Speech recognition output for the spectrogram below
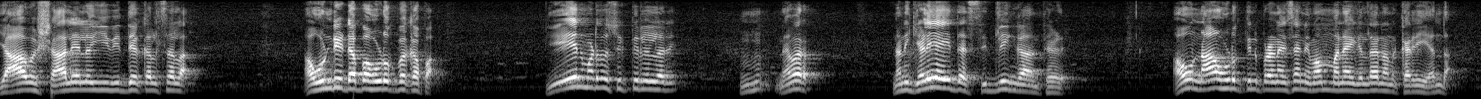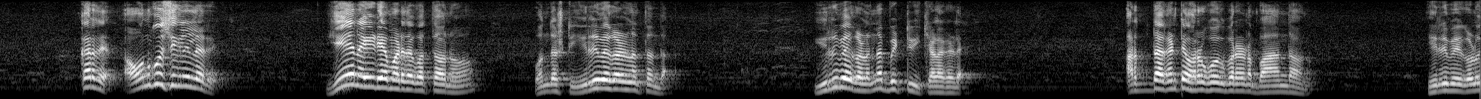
ಯಾವ ಶಾಲೆಯಲ್ಲೂ ಈ ವಿದ್ಯೆ ಕಲಿಸಲ್ಲ. ಆ ಉಂಡಿ ಡಬ್ಬ ಹುಡುಕ್ಬೇಕಪ್ಪ. ಏನು ಮಾಡಿದ್ರು ಸಿಗ್ತಿರ್ಲಿಲ್ಲ ರೀ. ಹ್ಞೂ ನೆವರ್ ನನಗೆ ಗೆಳೆಯ ಇದ್ದ ಸಿದ್ಲಿಂಗ ಅಂಥೇಳಿ ಅವ್ನು ನಾ ಹುಡುಕ್ತೀನಿ ಪ್ರಾಣೇಶ ನಿಮ್ಮಮ್ಮ ಮನೆಯಾಗಿಲ್ದ ನಾನು ಕರಿ ಅಂದ ಕರೆದೆ, ಅವನಿಗೂ ಸಿಗಲಿಲ್ಲ ರೀ. ಏನು ಐಡಿಯಾ ಮಾಡಿದ ಗೊತ್ತವನು? ಒಂದಷ್ಟು ಇರುವೆಗಳನ್ನ ತಂದ. ಇರುವೆಗಳನ್ನು ಬಿಟ್ವಿ ಕೆಳಗಡೆ. ಅರ್ಧ ಗಂಟೆ ಹೊರಗೆ ಹೋಗಿ ಬರೋಣ ಬಾ ಅಂದ ಅವನು ಇರುವೆಗಳು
